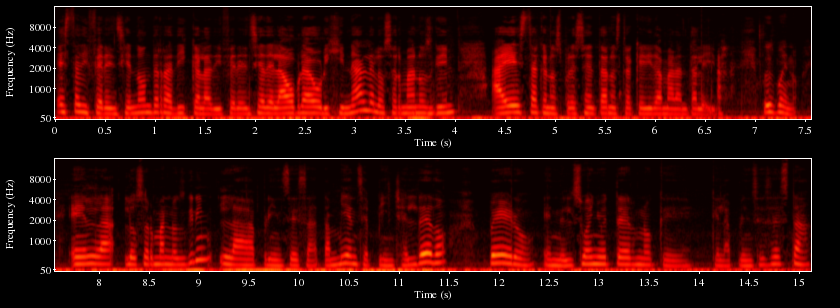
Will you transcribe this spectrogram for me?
esta diferencia? ¿En dónde radica la diferencia de la obra original de los hermanos Grimm a esta que nos presenta nuestra querida Amaranta Leiva? Pues bueno, en la, Los Hermanos Grimm, la princesa también se pincha el dedo, pero en el sueño eterno que, que la princesa está,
